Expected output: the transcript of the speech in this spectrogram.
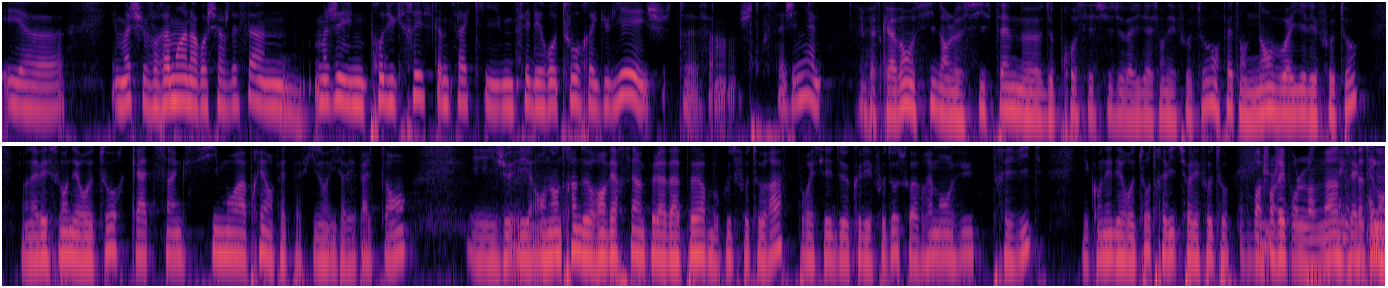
Et, euh, et moi, je suis vraiment à la recherche de ça. Moi, j'ai une productrice comme ça qui me fait des retours réguliers et je, te- enfin, je trouve ça génial. Et Parce qu'avant aussi, dans le système euh, de processus de validation des photos, en fait, on envoyait les photos et on avait souvent des retours 4, 5, 6 mois après, en fait, parce qu'ils n'avaient ils avaient pas le temps. Et, je, et on est en train de renverser un peu la vapeur, beaucoup de photographes, pour essayer de que les photos soient vraiment vues très vite et qu'on ait des retours très vite sur les photos. Pour pouvoir changer pour le lendemain. que- Exactement.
